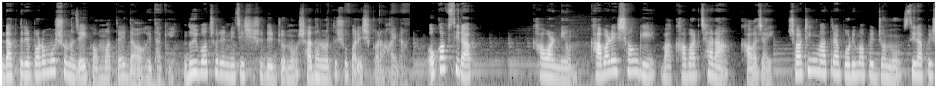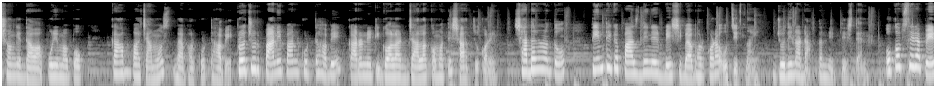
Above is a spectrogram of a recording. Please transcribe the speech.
ডাক্তারের পরামর্শ অনুযায়ী কম মাত্রায় দেওয়া হয়ে থাকে। দুই বছরের নিচে শিশুদের জন্য সাধারণত সুপারিশ করা হয় না। ওকাপ সিরাপ খাওয়ার নিয়ম, খাবারের সঙ্গে বা খাবার ছাড়া খাওয়া যায়। সঠিক মাত্রা পরিমাপের জন্য সিরাপের সঙ্গে দেওয়া পরিমাপক কাপ বা চামচ ব্যবহার করতে হবে। প্রচুর পানি পান করতে হবে, কারণ এটি গলার জ্বালা কমাতে সাহায্য করে। সাধারণত তিন থেকে পাঁচ দিনের বেশি ব্যবহার করা উচিত নয়, যদি না ডাক্তার নির্দেশ দেন। ওকপ সিরাপের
